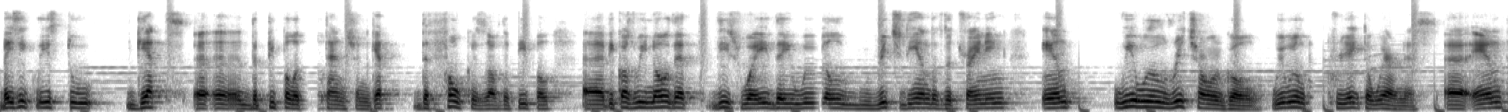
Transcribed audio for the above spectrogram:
basically is to get uh, uh, the people attention, get the focus of the people, because we know that this way they will reach the end of the training and we will reach our goal. We will create awareness, uh, and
